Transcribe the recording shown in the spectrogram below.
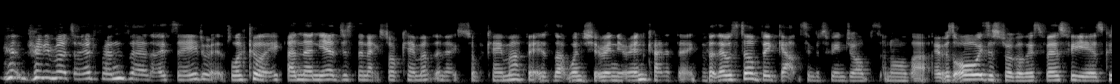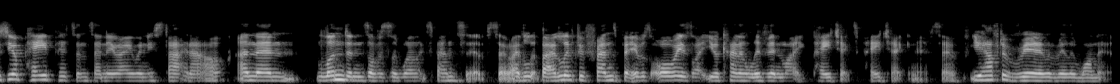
Pretty much. I had friends there that I stayed with, luckily. And then, yeah, just the next job came up, the next job came up. It is that once you're in, you're in kind of thing. But there were still big gaps in between jobs and all that. It was always a struggle those first few years because you're paid pittance anyway when you're starting out. And then London's obviously well expensive. So I, but I lived with friends, but it was always like you're kind of living like paycheck to paycheck, you know. So you have to really, really want it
